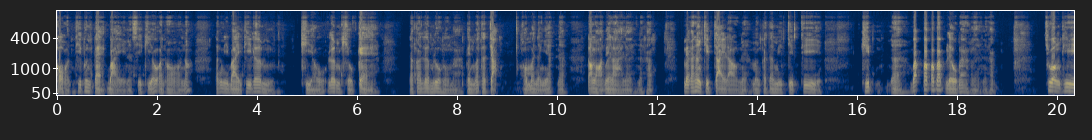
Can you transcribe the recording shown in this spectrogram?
อ่อนที่เพิ่งแตกใบนะสีเขียวอ่อนๆเนาะแล้วก็มีใบที่เริ่มเขียว เริ่มเขียวแก่ แล้วก็เริ่มร่วงลงมา เป็นวัฏจักรของมันอย่างเงี้ยนะตลอดเวลาเลยนะครับ แม้กระทั่งจิตใจเราเนี่ยมันก็จะมีจิตที่คิดนะวับวับวับวับเร็วมากเลยนะครับ ช่วงที่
